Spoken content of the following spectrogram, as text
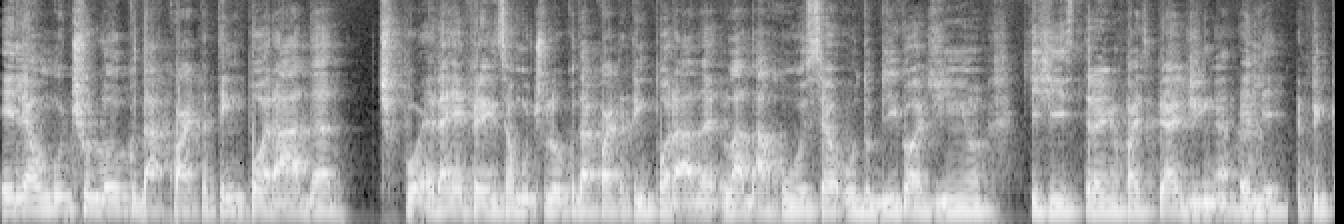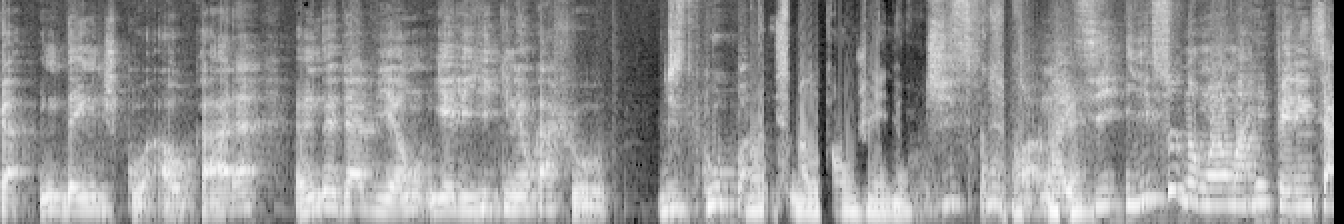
ele é o multilouco da quarta temporada. Tipo, ele é referência ao multilouco da quarta temporada lá da Rússia, o do bigodinho que ri estranho faz piadinha. Ele fica idêntico ao cara, anda de avião e ele ri que nem o cachorro. Desculpa, Mano, esse maluco é um gênio. Desculpa, mas se isso não é uma referência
